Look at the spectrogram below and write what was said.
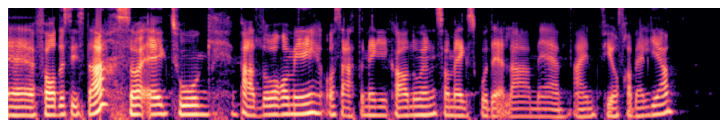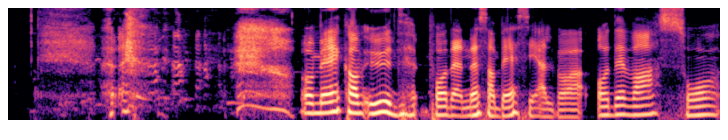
eh, for det siste. Så jeg tok padleåra mi og satte meg i kanoen som jeg skulle dele med en fyr fra Belgia. og vi kom ut på denne Sambesi-elva, og det var så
